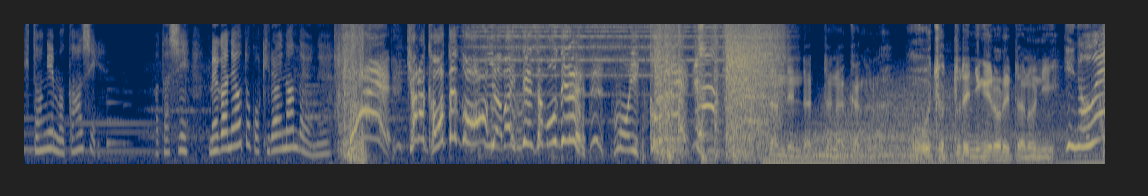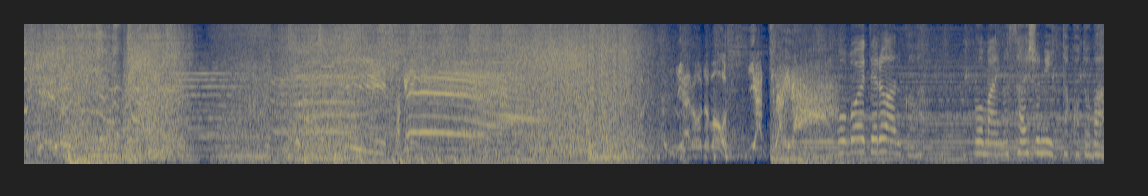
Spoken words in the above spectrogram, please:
人に無関心。私メガネ男嫌いなんだよね。キャラ変わってんぞ。やばい電車もう出る。もう一個目。残念だったな神楽もうちょっとで逃げられたのに。井上野郎どもやってないな覚えてるあるか？お前が最初に言った言葉。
